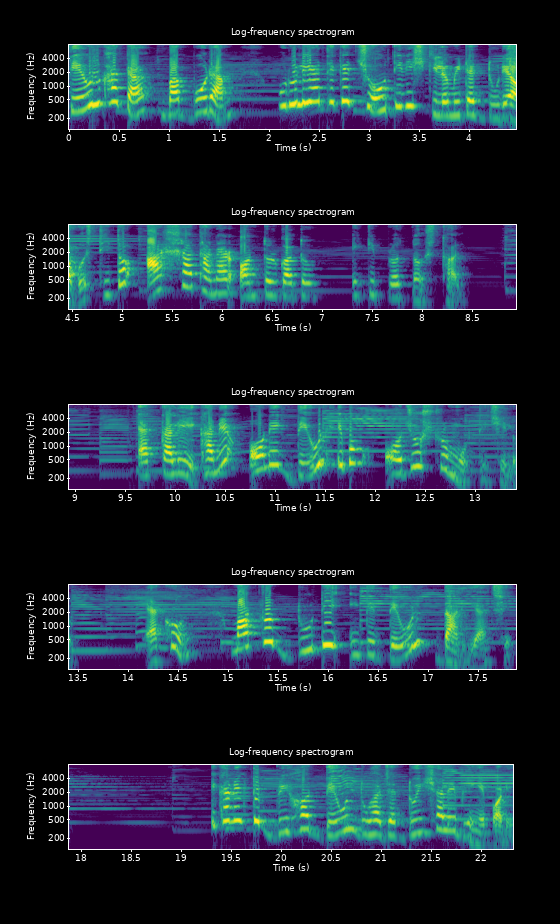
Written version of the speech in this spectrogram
দেউলঘাটা বা বোরাম পুরুলিয়া থেকে চৌত্রিশ কিলোমিটার দূরে অবস্থিত আরশা থানার অন্তর্গত একটি প্রত্নস্থল। এককালে এখানে অনেক দেউল এবং অজস্র মূর্তি ছিল। এখন মাত্র দুটি ইটের দেউল দাঁড়িয়ে আছে। এখানে একটি বৃহৎ দেউল দু সালে ভেঙে পড়ে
